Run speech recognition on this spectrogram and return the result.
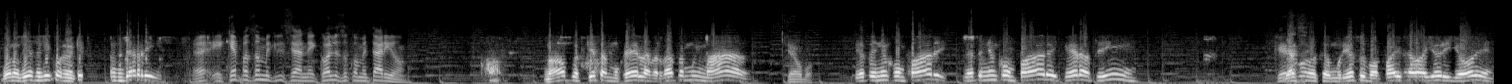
Buenos días, aquí con el Jerry. Eh, ¿Qué pasó, mi Cristian? ¿Cuál es su comentario? No, pues que esta mujer, la verdad, está muy mal. ¿Qué hubo? Yo tenía un compadre, yo tenía un compadre que era así. ¿Qué ya era cuando se murió su papá y estaba llore y llore.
